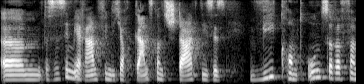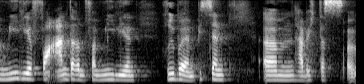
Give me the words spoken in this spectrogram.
Ähm, das ist im Iran, finde ich, auch ganz, ganz stark, dieses, wie kommt unsere Familie vor anderen Familien rüber? Ein bisschen ähm, habe ich das, äh,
